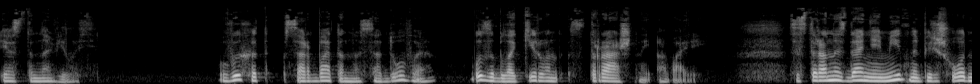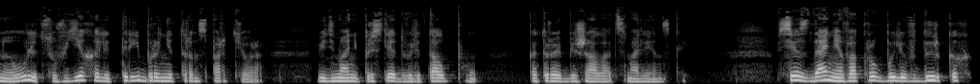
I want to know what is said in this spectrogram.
и остановилась. Выход с Арбата на Садовое был заблокирован страшной аварией. Со стороны здания МИД на перешходную улицу въехали три бронетранспортера. Видимо, они преследовали толпу, которая бежала от Смоленской. Все здания вокруг были в дырках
